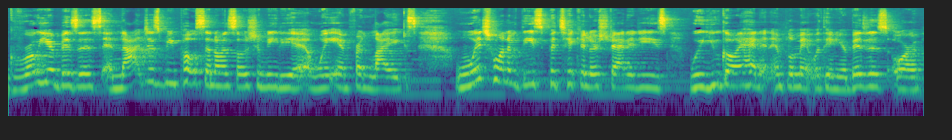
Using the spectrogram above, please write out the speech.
grow your business and not just be posting on social media and waiting for likes. Which one of these particular strategies will you go ahead and implement within your business or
